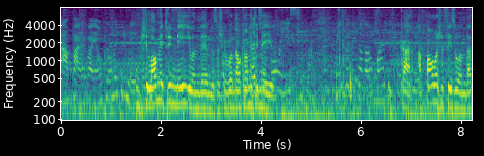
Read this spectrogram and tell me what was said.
Ah, para, vai, é um quilômetro e meio. Um quilômetro e meio andando. Você acha que eu vou andar um quilômetro e meio? Cara, a Paula já fez eu andar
